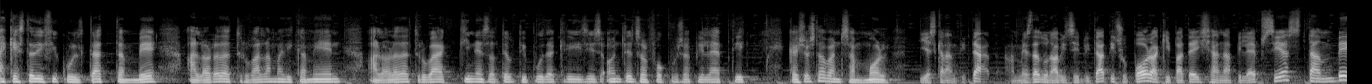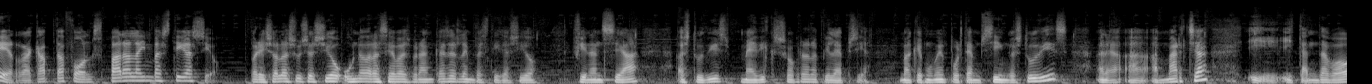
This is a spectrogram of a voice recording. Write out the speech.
aquesta dificultat també a l'hora de trobar el medicament, a l'hora de trobar quin és el teu tipus de crisi, on tens el focus epilèptic, que això està avançant molt. I és que l'entitat, a més de donar visibilitat i suport a qui pateixen epilèpsies, també recapta fons per a la investigació. Per això l'associació, una de les seves branques és la investigació, financiar estudis mèdics sobre l'epilèpsia. En aquest moment portem cinc estudis en, en marxa i, i tant de bo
